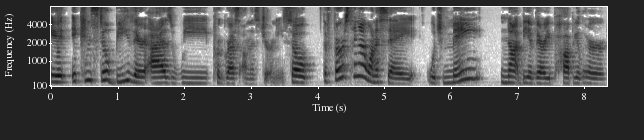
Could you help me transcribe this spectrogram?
it, it can still be there as we progress on this journey. So, the first thing I want to say, which may not be a very popular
